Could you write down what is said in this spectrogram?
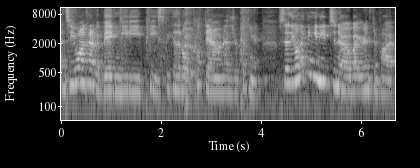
and so you want kind of a big meaty piece because it'll cook down as you're cooking it so the only thing you need to know about your instant pot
